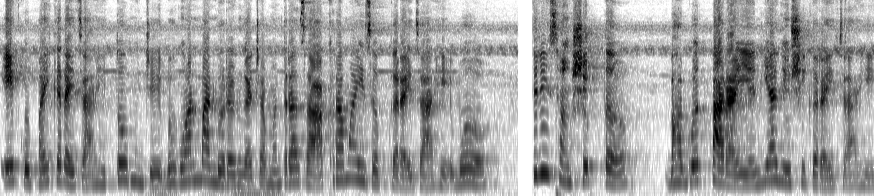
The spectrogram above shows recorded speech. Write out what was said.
एक उपाय करायचा आहे. तो म्हणजे भगवान पांडुरंगाच्या मंत्राचा अकरा माळी जप करायचा आहे व श्री संक्षिप्त भागवत पारायण या दिवशी करायचं आहे.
